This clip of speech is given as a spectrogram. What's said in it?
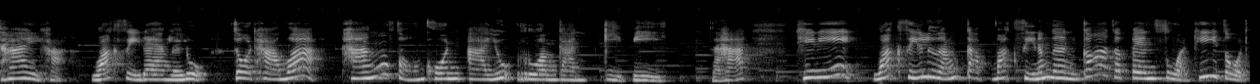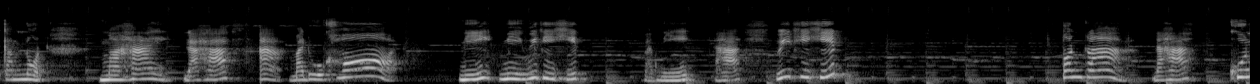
ใช่ค่ะวรรคสีแดงเลยลูก โจทย์ถามว่า ทั้งสองคนอายุรวมกันกี่ปีนะคะทีนี้วรรคสีเหลืองกับวรรคสีน้ำเงินก็จะเป็นส่วนที่โจทย์กำหนด มาให้นะคะอะมาดูข้อ นี้มีวิธีคิดแบบนี้นะคะวิธีคิด ต้นกล้านะคะคุณ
